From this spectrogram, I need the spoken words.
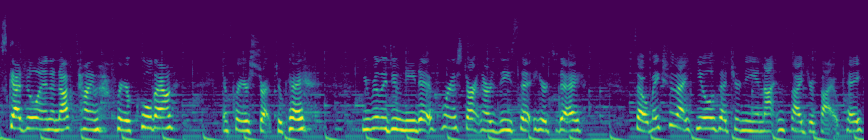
schedule in enough time for your cool down and for your stretch, okay? You really do need it. We're gonna start in our Z sit here today. So make sure that heel is at your knee and not inside your thigh, okay?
